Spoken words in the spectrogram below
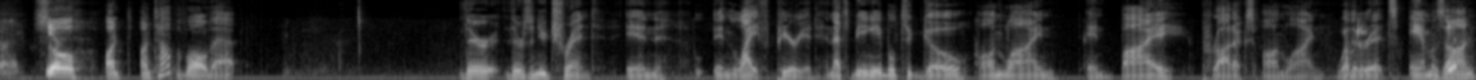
Uh, so yeah. on on top of all that, there there's a new trend in in life, period, and that's being able to go online and buy products online, whether it's Amazon,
